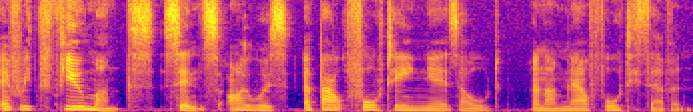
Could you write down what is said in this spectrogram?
every few months since I was about 14 years old, and I'm now 47,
